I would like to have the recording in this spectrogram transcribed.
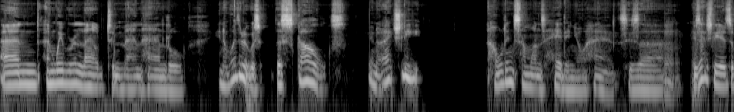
and and we were allowed to manhandle you know, whether it was the skulls, you know, actually holding someone's head in your hands is a Mm, is actually it's a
